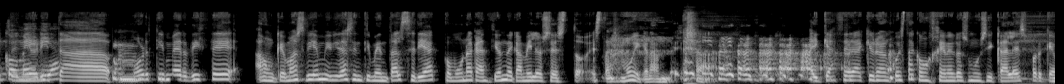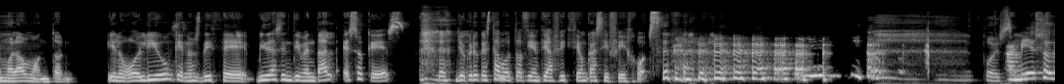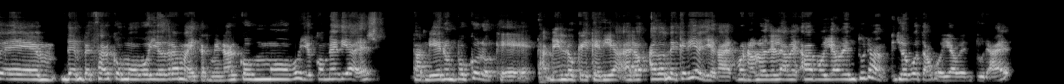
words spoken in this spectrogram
Señorita Ujú. Mortimer dice, aunque más bien mi vida sentimental sería como una canción de Camilo VI. Esta es muy grande. o sea, hay que hacer aquí una encuesta con géneros musicales porque mola un montón. Y luego Liu, Pues que nos dice, vida sentimental, ¿eso qué es? Yo creo que esta votó ciencia ficción casi fijos. Pues A mí eso de, de empezar como bollodrama y terminar como bollo comedia es también un poco lo que también lo que quería a, lo- a donde quería llegar. Bueno, lo de la a bolloaventura, yo he votado bolloaventura, ¿eh?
